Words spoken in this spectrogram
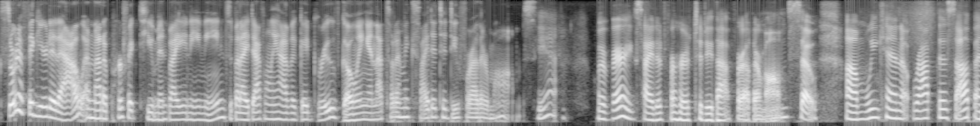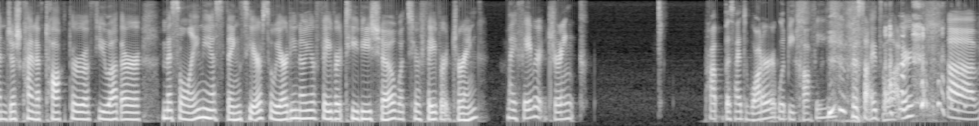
sort of figured it out. I'm not a perfect human by any means, but I definitely have a good groove going. And that's what I'm excited to do for other moms. Yeah. We're very excited for her to do that for other moms. So um, we can wrap this up and just kind of talk through a few other miscellaneous things here. So we already know your favorite TV show. What's your favorite drink? My favorite drink besides water would be coffee. besides water, um,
